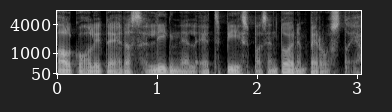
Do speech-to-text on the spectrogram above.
alkoholitehdas Lignel et Piispasen toinen perustaja.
